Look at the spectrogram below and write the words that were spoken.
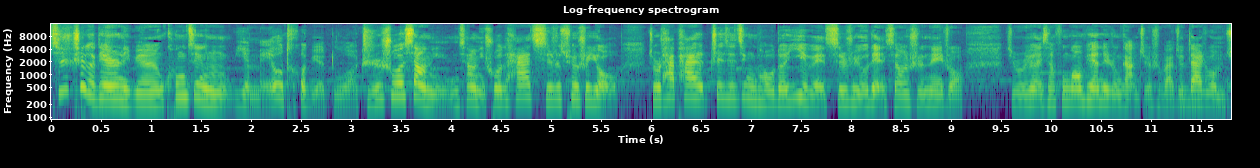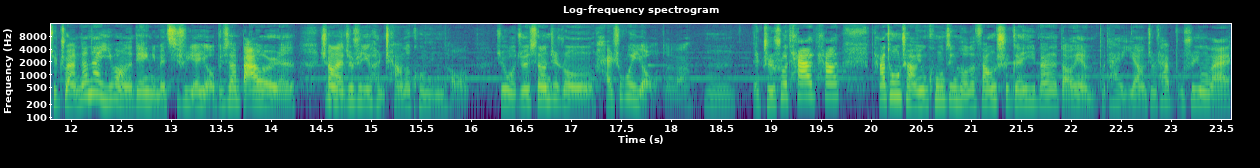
其实这个电影里边空镜也没有特别多，只是说像你，你像你说的，他其实确实有，就是他拍这些镜头的意味，其实是有点像是那种，就是有点像风光片那种感觉，是吧？就带着我们去转。但他以往的电影里面其实也有，不像《八恶人》，上来就是一个很长的空镜头。就我觉得像这种还是会有的了，嗯，只是说他他他通常用空镜头的方式跟一般的导演不太一样，就是他不是用来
